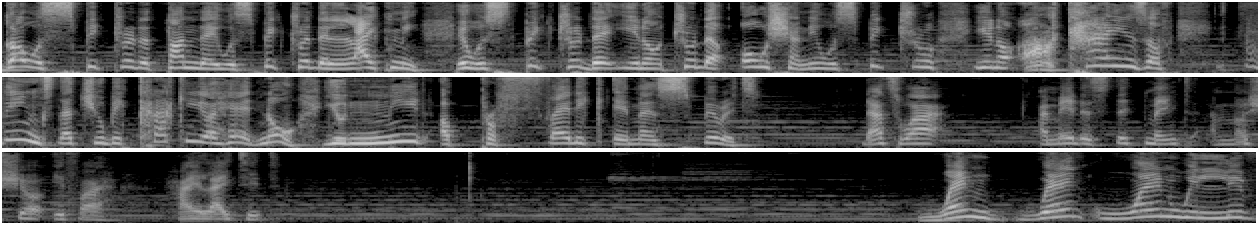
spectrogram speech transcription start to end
God will speak through the thunder. He will speak through the lightning. He will speak through the, you know, through the ocean. He will speak through, you know, all kinds of things that you'll be cracking your head. No, you need a prophetic amen spirit. That's why I made a statement. I'm not sure if I highlight it. When when when we live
